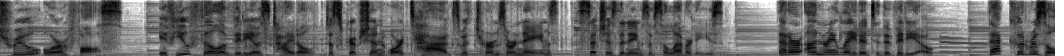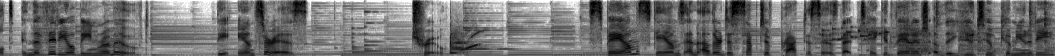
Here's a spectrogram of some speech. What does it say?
True or false? If you fill a video's title, description, or tags with terms or names, such as the names of celebrities, that are unrelated to the video, that could result in the video being removed. The answer is true. Spam, scams, and other deceptive practices that take advantage of the YouTube community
